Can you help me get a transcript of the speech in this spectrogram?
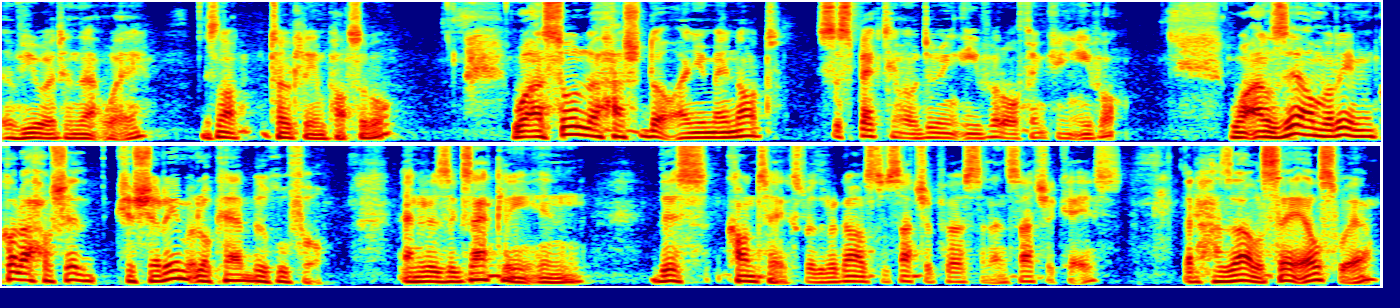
view it in that way. It's not totally impossible. And you may not suspect him of doing evil or thinking evil. And it is exactly in this context, with regards to such a person and such a case, that Hazal say elsewhere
